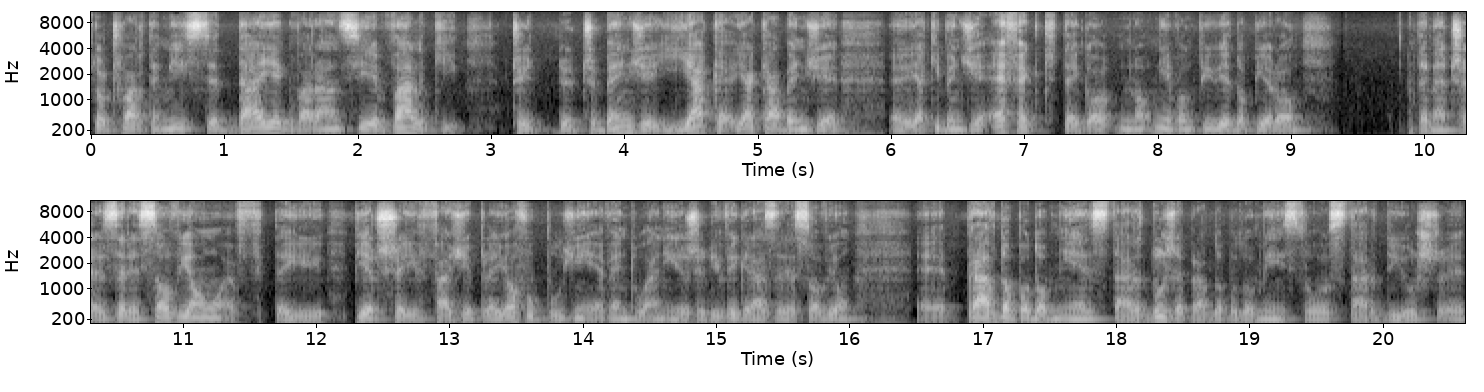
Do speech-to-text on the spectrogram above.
to czwarte miejsce daje gwarancję walki. Czy, czy będzie i jaka, jaka będzie, jaki będzie efekt tego, no niewątpliwie dopiero te mecze z Resowią w tej pierwszej fazie playoffu, później ewentualnie jeżeli wygra z Resowią, e, prawdopodobnie start, duże prawdopodobieństwo start już e,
